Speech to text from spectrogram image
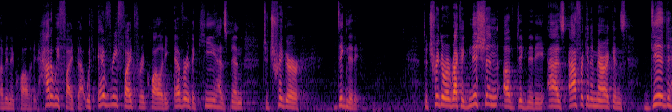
of inequality. How do we fight that? With every fight for equality ever, the key has been to trigger dignity, to trigger a recognition of dignity as African Americans did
